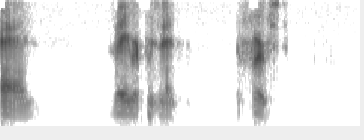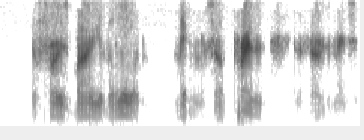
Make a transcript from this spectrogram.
And they represent the first, the first body of the Lord, making himself present in the third dimension.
